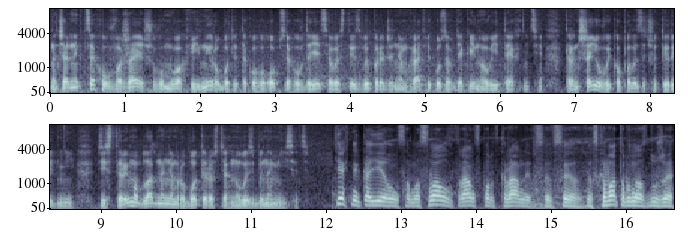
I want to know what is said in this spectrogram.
Начальник цеху вважає, що в умовах війни роботи такого обсягу вдається вести з випередженням графіку завдяки новій техніці. Траншею викопали за 4 дні. Зі старим обладнанням роботи розтягнулись би на місяць. Техніка є, он, самосвал, транспорт, крани, все, все. Ескаватор у нас дуже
